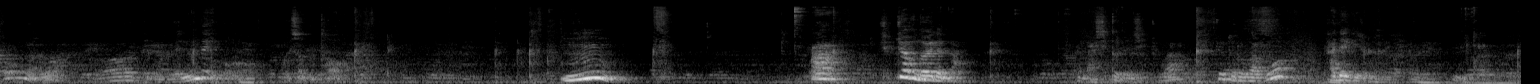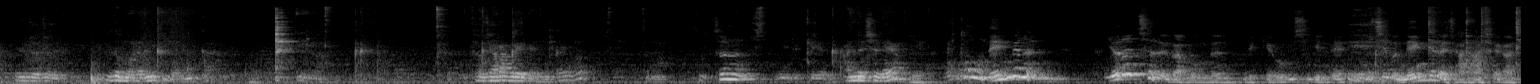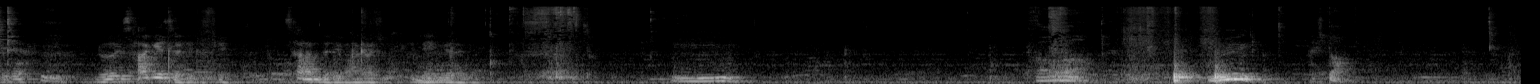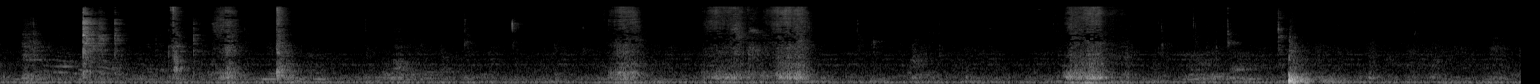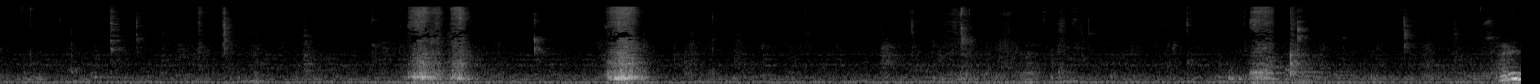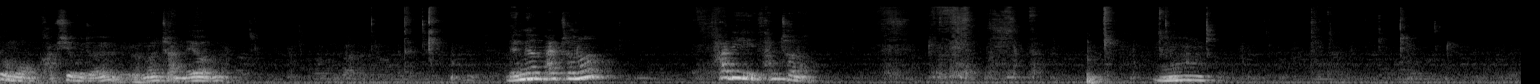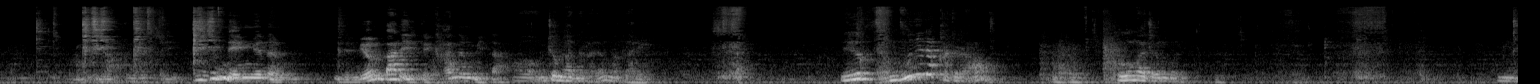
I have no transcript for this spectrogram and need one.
어이구, 아, 됐는데, 이거. 벌써부터. 음. 아, 식초하고 넣어야 된다. 맛있거든, 식초가. 식초 들어가고, 다대기 좀 넣어야 돼. 음. 이거, 저, 이거 뭐랍니까? 뭡니까? 이거. 겨자라 그래야 됩니까, 이거? 저는 이렇게 안 넣으실래요? 예. 보통 냉면은 여름철에가 먹는 이렇게 음식인데 예. 이 집은 냉면을 잘 하셔가지고 음. 늘 사계절 이렇게 사람들이 와가지고 이렇게 냉면을 먹고 음. 어. 음. 맛있다. 살이도 뭐 값이 그죠? 만만치 않네요. 냉면 8,000원, 살이 3,000원. 음, 이 집 냉면은 이제 면발이 이렇게 가늡니다. 어, 엄청 가늘어요, 맛발이. 이거 전분이라 하더라. 고구마 전분. 음.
